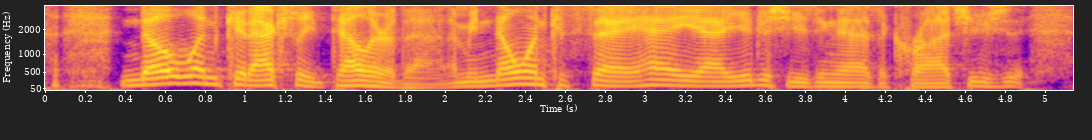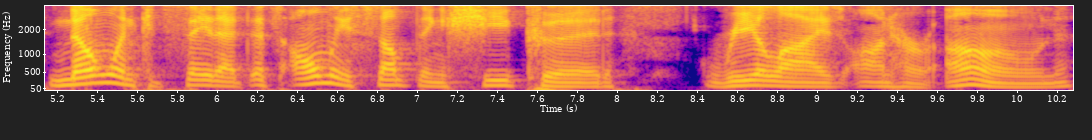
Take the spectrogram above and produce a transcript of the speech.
no one could actually tell her that. I mean, no one could say, "Hey, yeah, you're just using that as a crutch." no one could say that. That's only something she could realize on her own.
